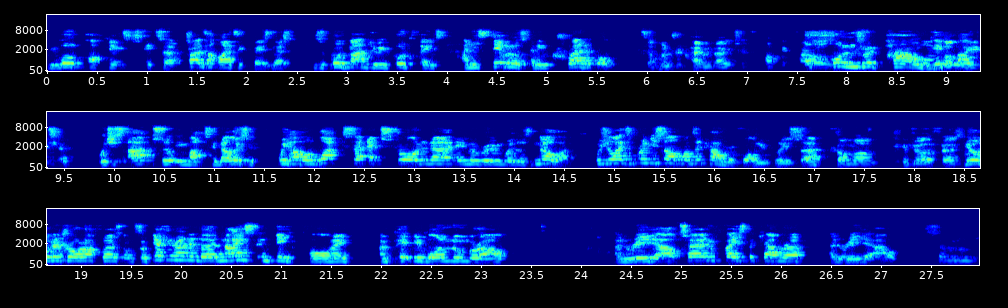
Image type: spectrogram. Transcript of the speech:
we love Pockets. It's a transatlantic business. He's a good man doing good things, and he's given us an incredible It's a hundred pound voucher for pocket apparel. hundred pound gift voucher, which is absolutely massive. Now listen, we have a waxer extraordinaire in the room with us. Noah, would you like to bring yourself onto camera for me, please, sir? Come on, you can draw the first You're going to draw our first one. So get your hand in there nice and deep for me and pick me one number out and read it out. Turn and face the camera and read it out. 700,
